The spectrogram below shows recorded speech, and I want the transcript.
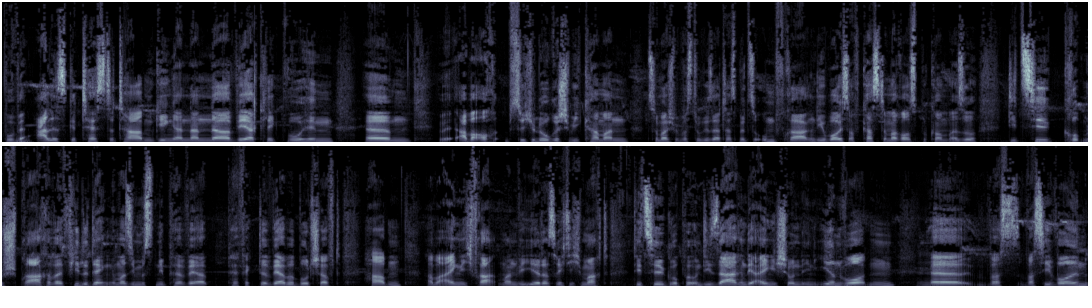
wo wir alles getestet haben, gegeneinander, wer klickt wohin, aber auch psychologisch, wie kann man zum Beispiel, was du gesagt hast, mit so Umfragen die Voice of Customer rausbekommen, also die Zielgruppensprache, weil viele denken immer, sie müssten die perfekte Werbebotschaft haben. Aber eigentlich fragt man, wie ihr das richtig macht, die Zielgruppe. Und die sagen dir eigentlich schon in ihren Worten, mhm. äh, was, was sie wollen.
